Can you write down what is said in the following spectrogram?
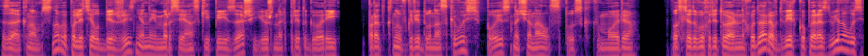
За окном снова полетел безжизненный марсианский пейзаж южных предгорий. Проткнув гряду насквозь, поезд начинал спуск к морю. После двух ритуальных ударов дверь купе раздвинулась,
